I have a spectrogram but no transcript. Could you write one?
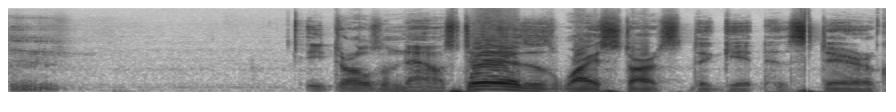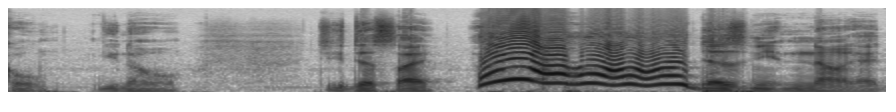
he throws him downstairs. His wife starts to get hysterical. You know, she's just like, ah, doesn't you know that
